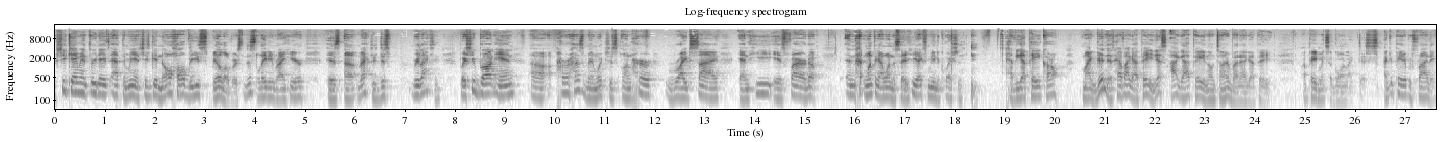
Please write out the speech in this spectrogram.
she came in three days after me, and she's getting all these spillovers. This lady right here is uh, actually just relaxing, but she brought in uh, her husband, which is on her right side, and he is fired up. And one thing I wanted to say, he asked me the question, "Have you got paid, Carl?" My goodness, have I got paid? Yes, I got paid. And I'm telling everybody I got paid. My payments are going like this. I get paid every Friday.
